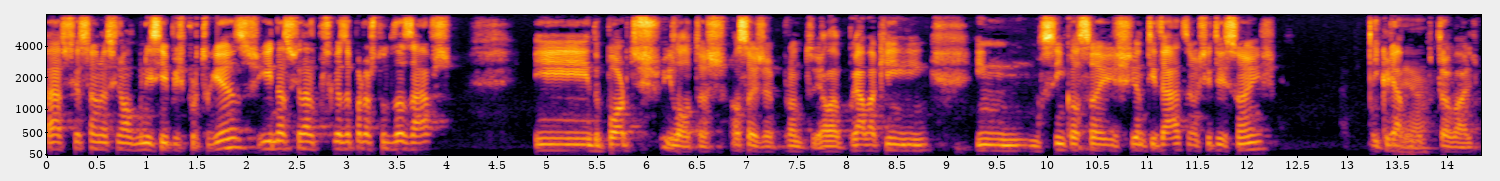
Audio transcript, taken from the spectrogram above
a Associação Nacional de Municípios Portugueses e na Sociedade Portuguesa para o Estudo das Aves e de portos e lotas. Ou seja, pronto, ela pegava aqui em, em cinco ou seis entidades ou instituições e criar um Yeah. grupo de trabalho.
